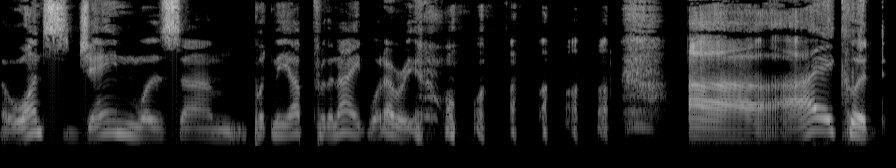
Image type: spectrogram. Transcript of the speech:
once Jane was um, put me up for the night, whatever, you know, uh, I could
